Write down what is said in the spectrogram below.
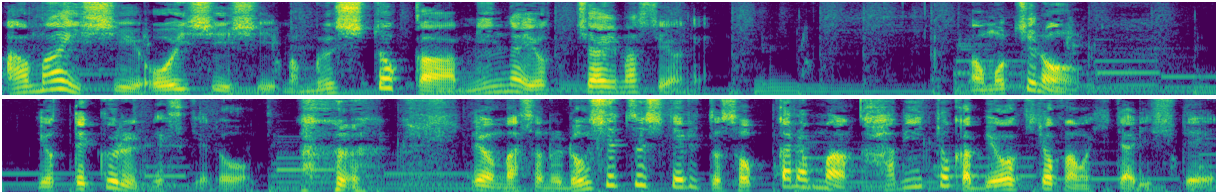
甘いし美味しいし、まあ、虫とかみんな寄っちゃいますよね。まあ、もちろん寄ってくるんですけど でもまあその露出してるとそこからまあカビとか病気とかも来たりして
